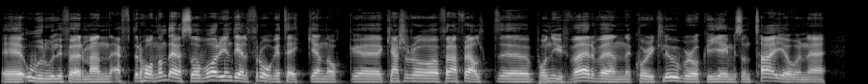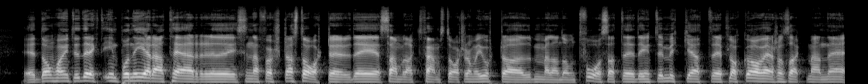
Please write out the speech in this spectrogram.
eh, orolig för, men efter honom där så var det ju en del frågetecken och eh, kanske då framförallt eh, på nyförvärven Corey Kluber och Jameson Tyone. Eh, de har ju inte direkt imponerat här eh, i sina första starter. Det är sammanlagt fem starter de har gjort då, mellan de två, så att eh, det är inte mycket att plocka av här som sagt, men eh,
